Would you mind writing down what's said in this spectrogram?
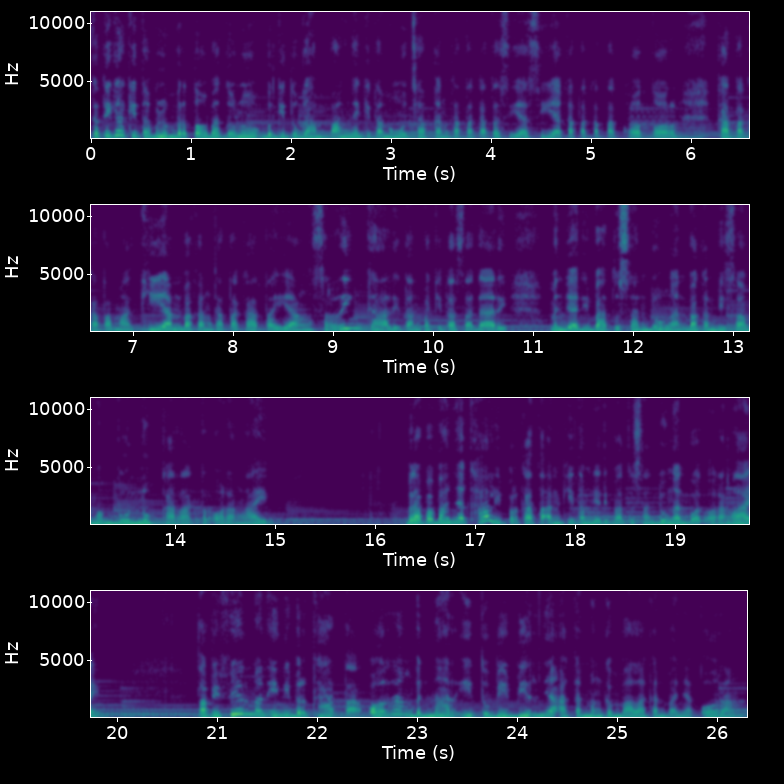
Ketika kita belum bertobat dulu, begitu gampangnya kita mengucapkan kata-kata sia-sia, kata-kata kotor, kata-kata makian, bahkan kata-kata yang sering kali tanpa kita sadari menjadi batu sandungan, bahkan bisa membunuh karakter orang lain. Berapa banyak kali perkataan kita menjadi batu sandungan buat orang lain. Tapi firman ini berkata, orang benar itu bibirnya akan menggembalakan banyak orang.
